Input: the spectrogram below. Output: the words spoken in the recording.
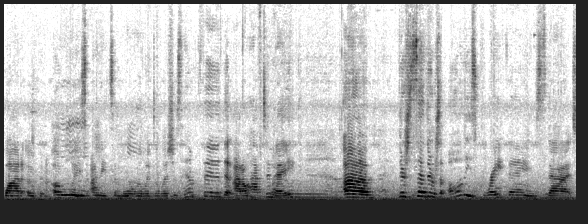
wide open. Oh, please, I need some more really delicious hemp food that I don't have to make. Um, there's so there's all these great things that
